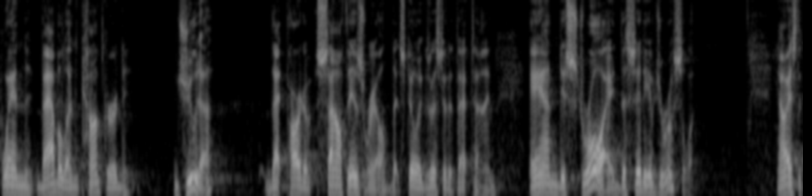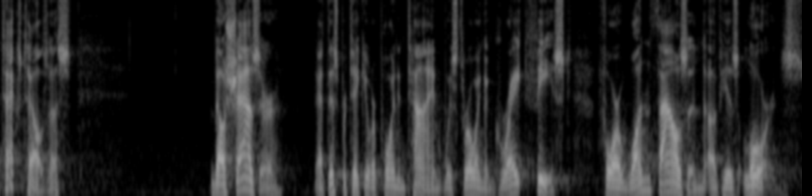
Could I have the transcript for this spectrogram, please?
when Babylon conquered Judah, that part of South Israel that still existed at that time, and destroyed the city of Jerusalem. Now, as the text tells us, Belshazzar, at this particular point in time, was throwing a great feast for 1,000 of his lords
